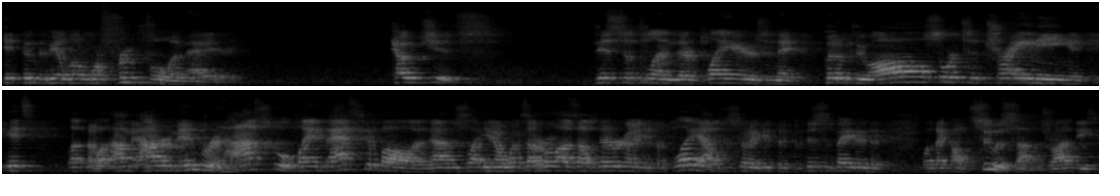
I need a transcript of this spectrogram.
get them to be a little more fruitful in that area. Coaches discipline their players and they put them through all sorts of training. And it's, I, mean, I remember in high school playing basketball, and I was like, you know, once I realized I was never going to get to play, I was just going to get to participate in the, what they call suicides, right? These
